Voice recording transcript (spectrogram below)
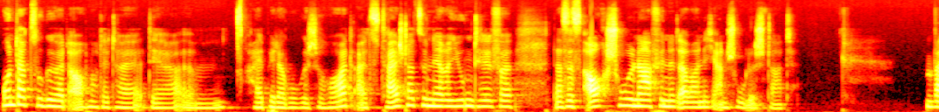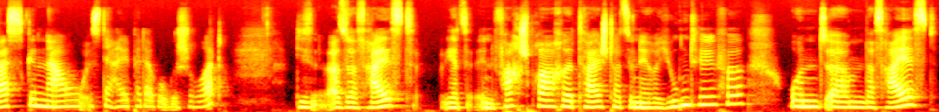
Und dazu gehört auch noch der, Teil, der ähm, heilpädagogische Hort als teilstationäre Jugendhilfe. Das ist auch schulnah, findet aber nicht an Schule statt. Was genau ist der heilpädagogische Hort? Die, also das heißt jetzt in Fachsprache teilstationäre Jugendhilfe. Und ähm, das heißt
